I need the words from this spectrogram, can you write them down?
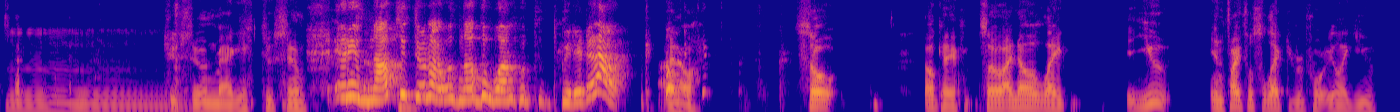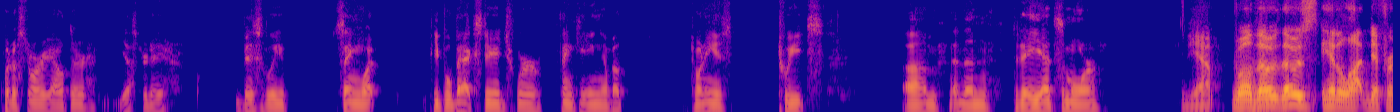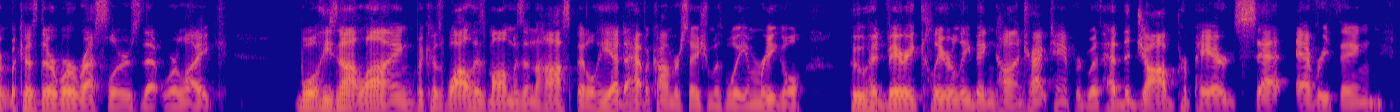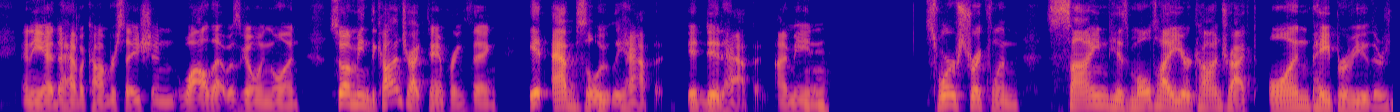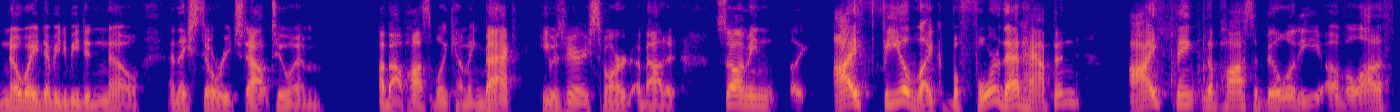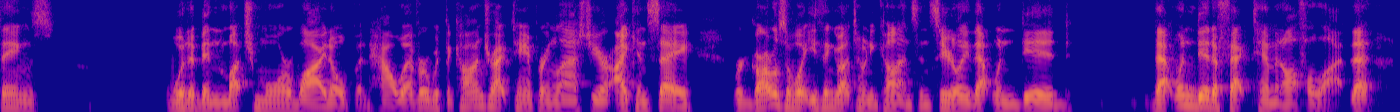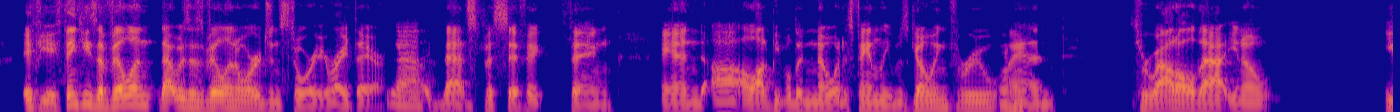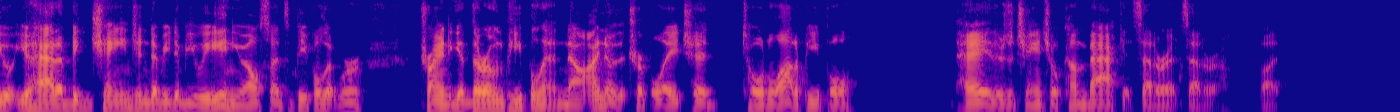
Mm. Too soon, Maggie. Too soon. It is not too soon. I was not the one who tweeted it out. I know. So, okay. So I know, like, you in Fightful Select, you report you like you put a story out there yesterday, basically saying what people backstage were thinking about Tony's tweets. Um, and then today you had some more. Yeah. Well, though those hit a lot different because there were wrestlers that were like, well, he's not lying because while his mom was in the hospital, he had to have a conversation with William Regal, who had very clearly been contract tampered with, had the job prepared, set, everything, and he had to have a conversation while that was going on. So, I mean, the contract tampering thing, it absolutely happened. It did happen. I mean, mm-hmm. Swerve Strickland signed his multi-year contract on pay-per-view. There's no way WWE didn't know, and they still reached out to him about possibly coming back. He was very smart about it. So I mean, like I feel like before that happened, I think the possibility of a lot of things would have been much more wide open. However, with the contract tampering last year, I can say, regardless of what you think about Tony Khan, sincerely, that one did that one did affect him an awful lot. That if you think he's a villain, that was his villain origin story right there. Yeah. Like that specific thing. And uh, a lot of people didn't know what his family was going through. Mm-hmm. And throughout all that, you know, you you had a big change in WWE, and you also had some people that were trying to get their own people in. Now I know that Triple H had told a lot of people, "Hey, there's a chance you'll come back," et cetera, et cetera.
